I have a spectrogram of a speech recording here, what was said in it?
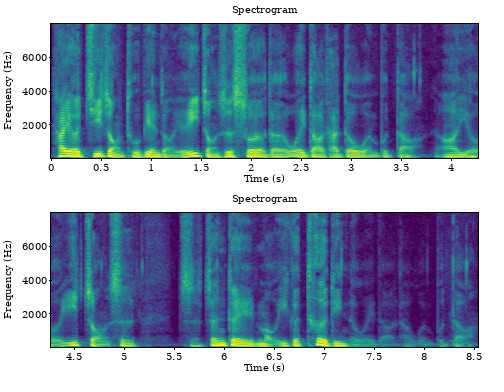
它有几种突变种，有一种是所有的味道它都闻不到，然后有一种是只针对某一个特定的味道它闻不到。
